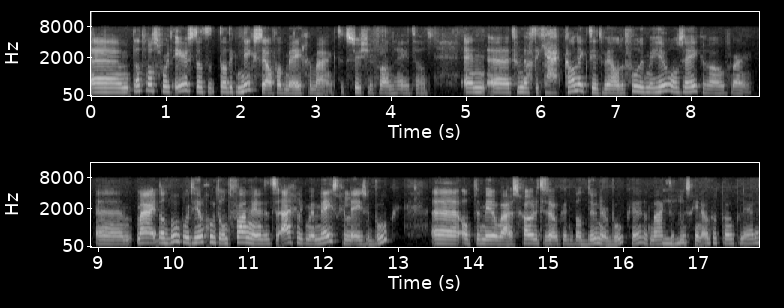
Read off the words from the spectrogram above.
Um, dat was voor het eerst dat, dat ik niks zelf had meegemaakt. Het zusje van heet dat. En uh, toen dacht ik, ja, kan ik dit wel? Daar voelde ik me heel onzeker over. Um, maar dat boek wordt heel goed ontvangen. En het is eigenlijk mijn meest gelezen boek. Uh, op de middelbare school. Het is ook een wat dunner boek. Hè? Dat maakt het mm -hmm. misschien ook wat populairder.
